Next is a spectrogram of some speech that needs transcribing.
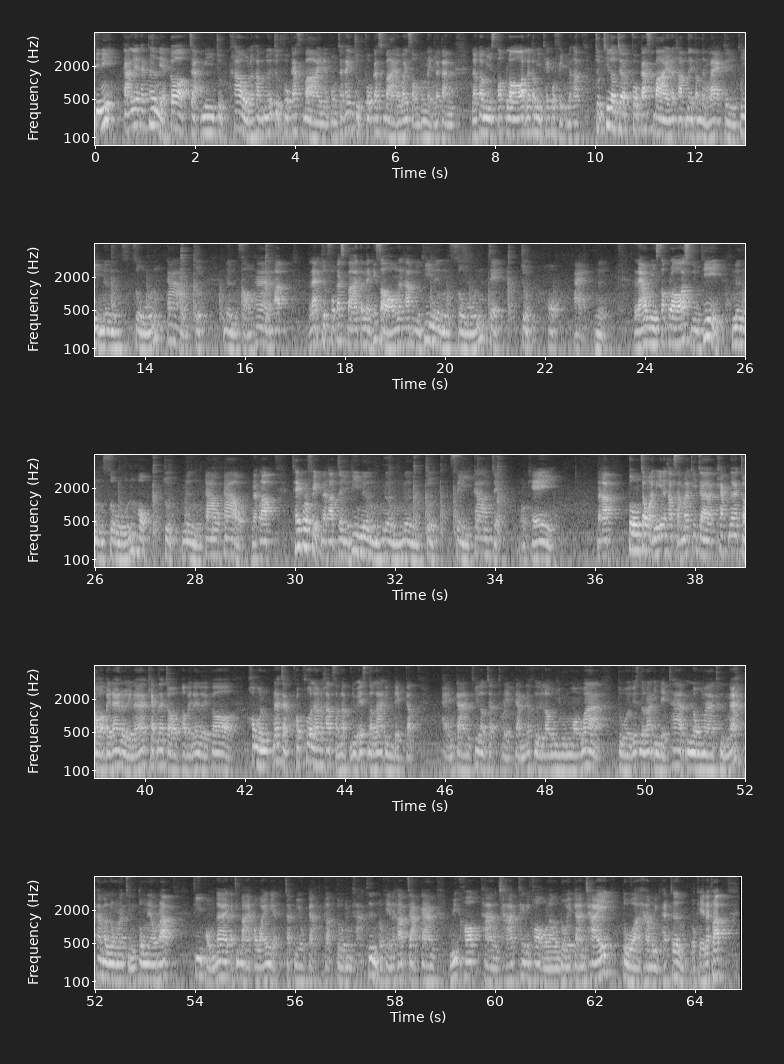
ทีนี้การเล่นแพทเทิร์นเนี่ยก็จะมีจุดเข้านะครับหรือจุดโฟกัสบายเนี่ยผมจะให้จุดโฟกัสบายเอาไว้ 2ตำแหน่งแล้วกัน แล้วก็มี stop loss แล้วก็มี take profit นะครับ จุดที่เราจะโฟกัสบายนะครับในตำแหน่งแรกจะอยู่ที่ 109.125 นะครับ และจุดโฟกัสบายตำแหน่งที่ 2 นะครับ อยู่ที่ 107.681 แล้วมี stop loss อยู่ที่ 99 นะครับ take profit นะครับจะอยู่ที่ 111.497 โอเคนะครับตรงจังหวะนี้นะครับสามารถที่จะแคปหน้าจอไปได้เลยนะ แคปหน้าจอเอาไปได้เลยก็ข้อมูลน่าจะครบถ้วนแล้วนะครับสำหรับ US Dollar Index กับแผนการที่เราจะเทรดกันก็คือเรามีมุมมองว่าตัว US Dollar Index ถ้าลงมาถึงนะ ถ้ามันลงมาถึงตรงแนวรับ ที่ผมได้อธิบายเอาไว้เนี่ยจะมีโอกาสกลับตัวเป็นขาขึ้นโอเคนะครับจากการวิเคราะห์ทางชาร์ตเทคนิคของเรา โดยการใช้ตัว Harmonic Pattern โอเคนะครับ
